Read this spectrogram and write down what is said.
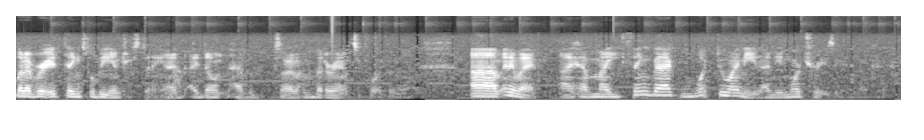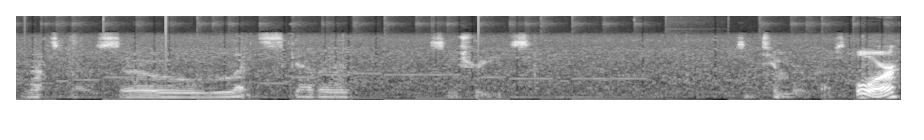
whatever it thinks will be interesting. I, I don't have a, sorry, I don't have a better answer for it than that. Um, anyway, I have my thing back. What do I need? I need more trees again. Okay, not supposed. So let's gather some trees. Some timber, perhaps. Or,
